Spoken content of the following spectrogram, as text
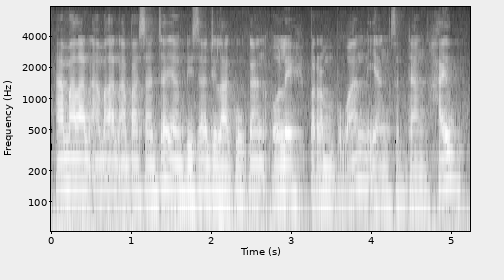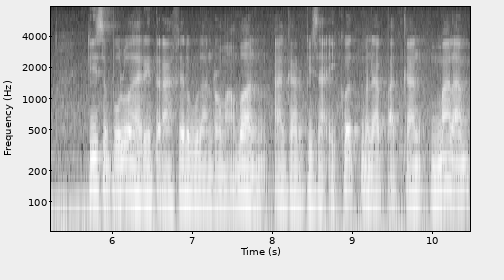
Amalan-amalan apa saja yang bisa dilakukan oleh perempuan yang sedang haid di 10 hari terakhir bulan Ramadan agar bisa ikut mendapatkan malam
